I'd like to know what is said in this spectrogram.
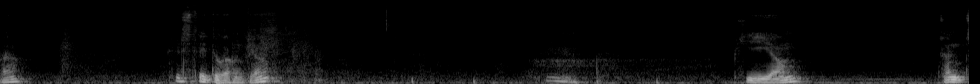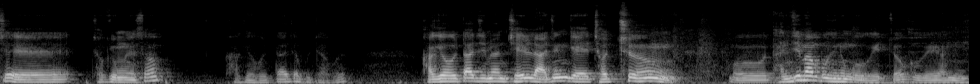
는 매매가 힐스테이트 강경 B형 전체 적용해서 가격을 따져보자고요. 가격을 따지면 제일 낮은 게 저층 뭐 단지만 보이는 거겠죠. 그게 한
